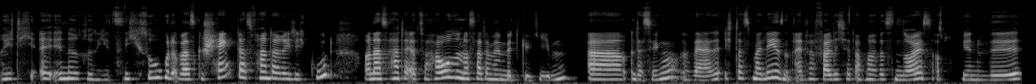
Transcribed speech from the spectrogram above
richtig erinnere, jetzt nicht so gut, aber das Geschenk, das fand er richtig gut. Und das hatte er zu Hause und das hat er mir mitgegeben. Äh, und deswegen werde ich das mal lesen. Einfach weil ich halt auch mal was Neues ausprobieren will.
